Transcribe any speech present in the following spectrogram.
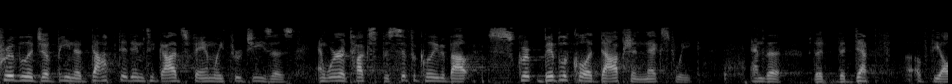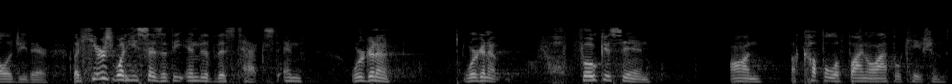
privilege of being adopted into God's family through Jesus. And we're going to talk specifically about script, biblical adoption next week and the, the, the depth of theology there. But here's what he says at the end of this text. And we're going to, we're going to focus in on a couple of final applications.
